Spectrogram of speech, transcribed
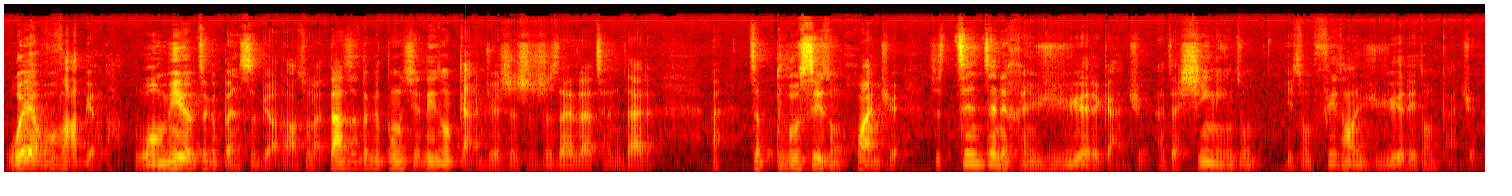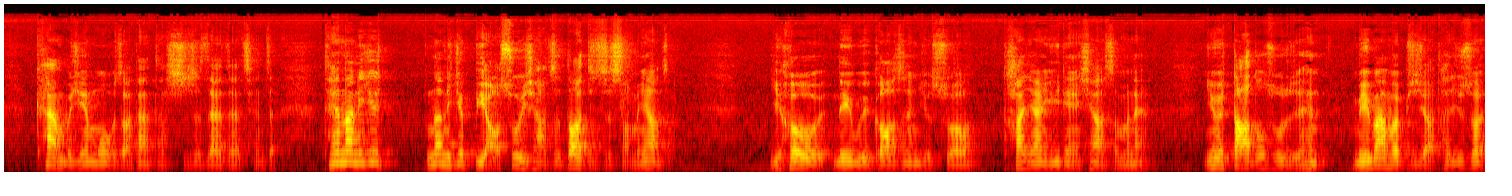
我也无法表达，我没有这个本事表达出来。但是这个东西那种感觉是实实在在存在的，这不是一种幻觉，是真正的很愉悦的感觉，还在心灵中一种非常愉悦的一种感觉，看不见摸不着，但它实实在在存在。他说那你就。那你就表述一下这到底是什么样子。以后那位高僧就说了，他讲有点像什么呢？因为大多数人没办法比较，他就说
